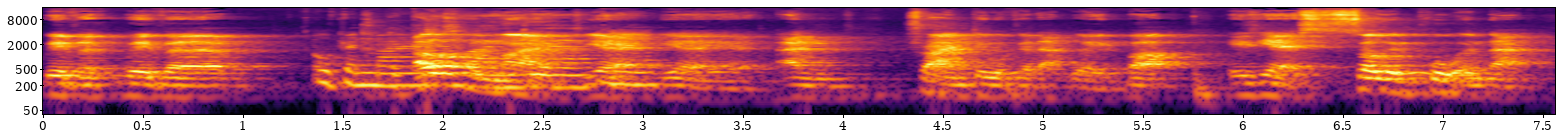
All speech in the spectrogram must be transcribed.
with a with a Open mind. open mind, yeah. Yeah, yeah, yeah, and try and deal with it that way. But it's, yeah, it's so important that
